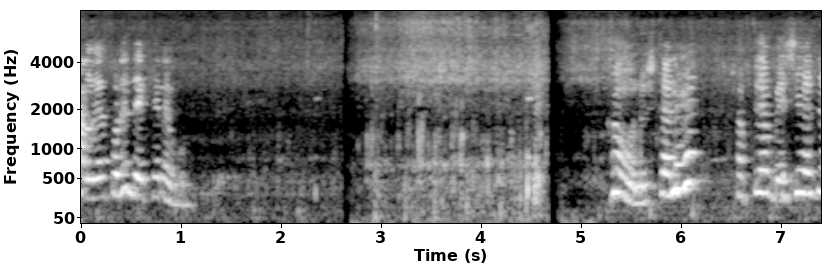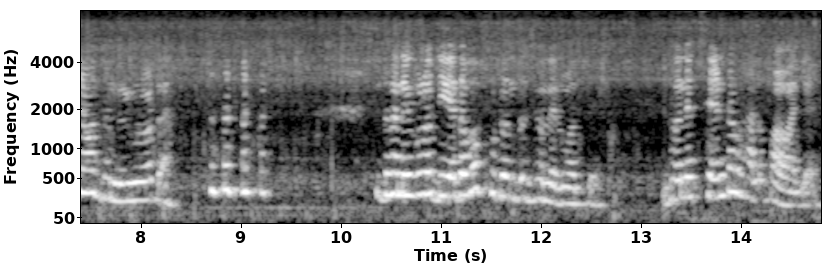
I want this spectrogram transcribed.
আলগা করে দেখে নেব। অনুষ্ঠানে সবচেয়ে বেশি হয়েছে আমার ধনের গুঁড়োটা। ধনে গুঁড়ো দিয়ে দেবো ফুটন্ত ঝোলের মধ্যে। ধনের সেন্টটা ভালো পাওয়া যায়।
